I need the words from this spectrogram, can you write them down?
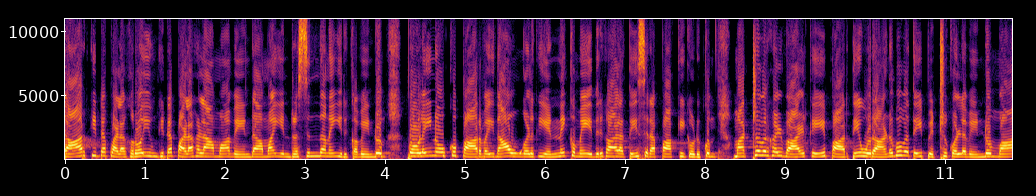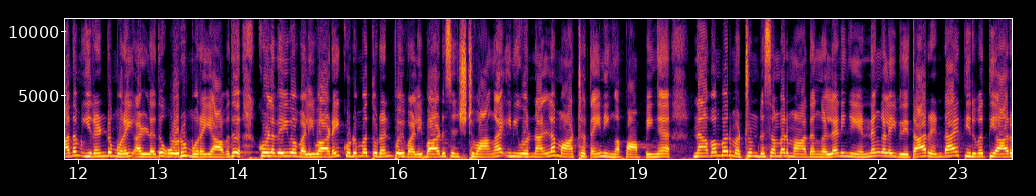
யார்கிட்ட பழகிறோம்? இவங்கிட்ட பழகலாமா? வேண்டாமா? என்ற சிந்தனை இருக்க வேண்டும். தொலைநோக்கு பார்வை தான் உங்களுக்கு என்னைக்குமே எதிர்காலத்தை சிறப்பாக்கி கொடுக்கும். மற்றவர்கள் வாழ்க்கையை பார்த்தே ஒரு அனுபவத்தை பெற்றுக்கொள்ள வேண்டும். மாதம் இரண்டு முறை அல்லது ஒரு ஒரு முறையாவது குலதெய்வ வழிபாடை குடும்பத்துடன் போய் வழிபாடு செஞ்சுட்டு வாங்க. இனி ஒரு நல்ல மாற்றத்தை நீங்க பார்ப்பீங்க. நவம்பர் மற்றும் டிசம்பர் மாதங்கள்ல நீங்க எண்ணங்களை விதைத்தால் ரெண்டாயிரத்தி இருபத்தி ஆறு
